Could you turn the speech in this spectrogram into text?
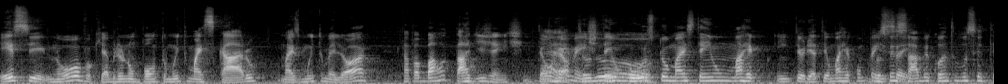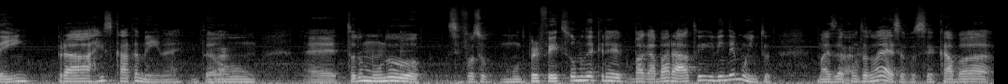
Esse novo, que abriu num ponto muito mais caro, mas muito melhor, tava abarrotado de gente. Então, É, realmente, tudo- tem um custo, mas tem uma, em teoria, tem uma recompensa Você aí. sabe quanto você tem para arriscar também, né? Então, é, todo mundo, se fosse o mundo perfeito, todo mundo ia querer pagar barato e vender muito. Mas a É. conta não é essa. Você acaba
